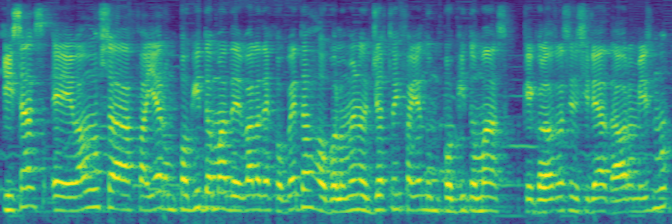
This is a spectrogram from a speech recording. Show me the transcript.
Quizás eh, vamos a fallar un poquito más de balas de escopetas o por lo menos yo estoy fallando un poquito más que con la otra sensibilidad ahora mismo.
